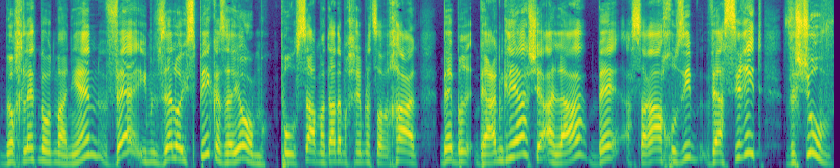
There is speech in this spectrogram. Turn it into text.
בהחלט מאוד מעניין, ואם זה לא הספיק, אז היום פורסם מדד המחירים לצרכן בבר... באנגליה, שעלה בעשרה אחוזים ועשירית, ושוב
